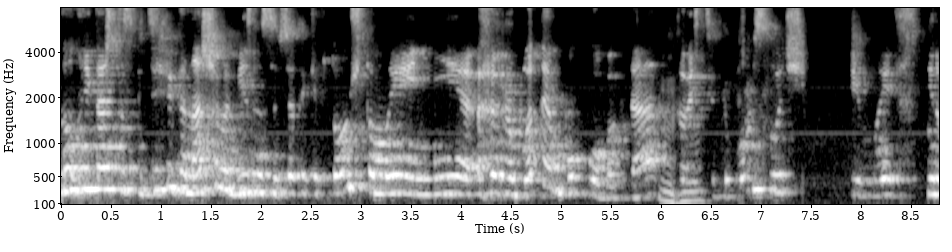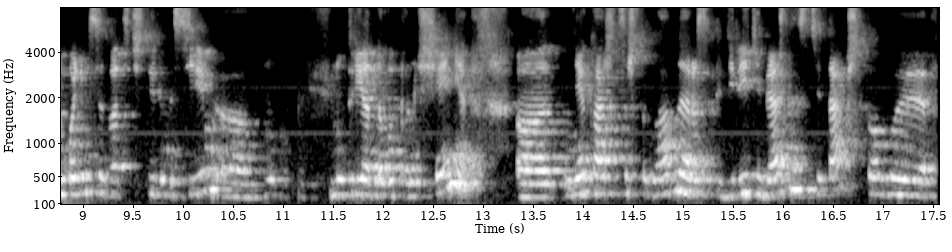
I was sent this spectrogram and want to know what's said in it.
Ну, мне кажется, специфика нашего бизнеса все-таки в том, что мы не работаем бок о бок, да, uh-huh. то есть в любом случае мы не находимся 24 на 7 э, ну, внутри одного помещения. А, мне кажется, что главное распределить обязанности так, чтобы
